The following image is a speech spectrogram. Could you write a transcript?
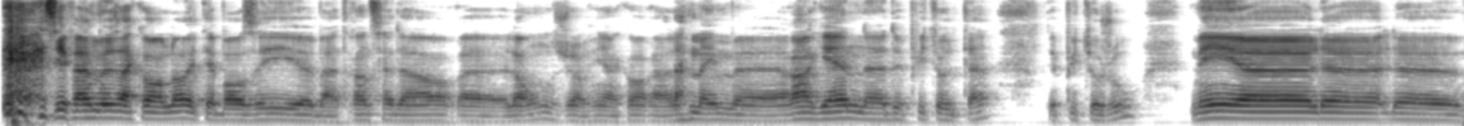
ces fameux accords-là étaient basés à ben, 35 dollars euh, Je reviens encore à la même euh, rengaine euh, depuis tout le temps, depuis toujours. Mais le,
